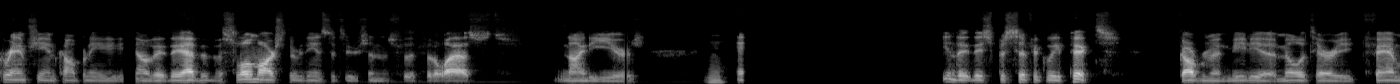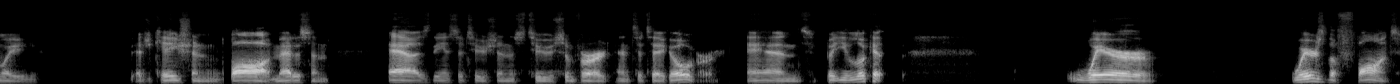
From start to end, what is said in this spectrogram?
Gramsci and company, you know, they, they had the, the, slow march through the institutions for the, for the last 90 years. Mm. And, you know, they, they specifically picked government, media, military, family, education, law, medicine as the institutions to subvert and to take over. And, but you look at where, where's the font?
